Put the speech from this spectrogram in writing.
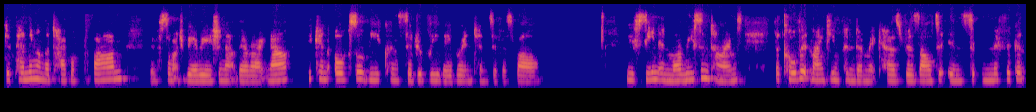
depending on the type of farm, there's so much variation out there right now, it can also be considerably labor intensive as well. We've seen in more recent times, the COVID 19 pandemic has resulted in significant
